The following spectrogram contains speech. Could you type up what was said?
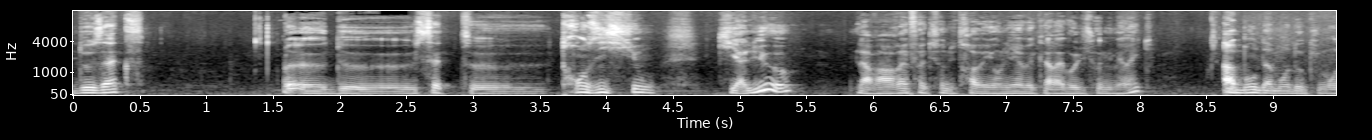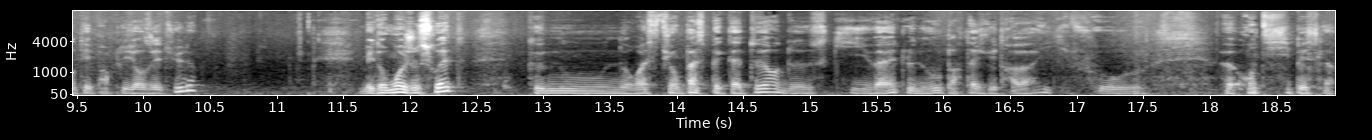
deux axes de cette transition qui a lieu, hein, la raréfaction du travail en lien avec la révolution numérique, abondamment documentée par plusieurs études, mais dont moi je souhaite que nous ne restions pas spectateurs de ce qui va être le nouveau partage du travail, qu'il faut euh, anticiper cela.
